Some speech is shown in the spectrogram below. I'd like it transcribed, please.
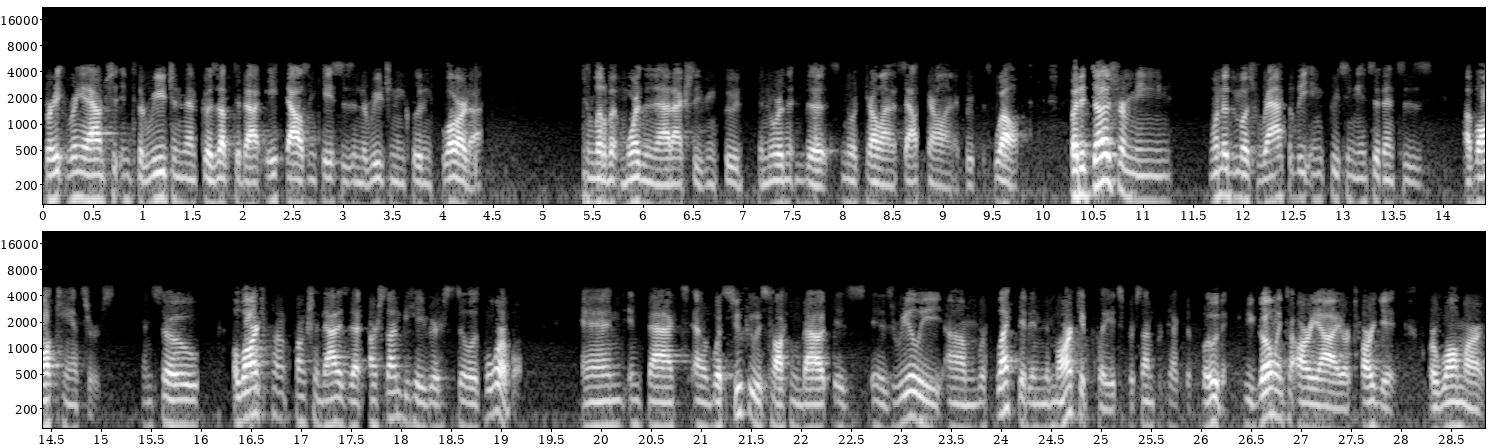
Bring it out into the region, then it goes up to about 8,000 cases in the region, including Florida. A little bit more than that, actually, if you include the, northern, the North Carolina, South Carolina group as well. But it does remain one of the most rapidly increasing incidences of all cancers. And so a large function of that is that our sun behavior still is horrible. And in fact, uh, what Sufi was talking about is, is really um, reflected in the marketplace for sun protective clothing. If you go into REI or Target or Walmart,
